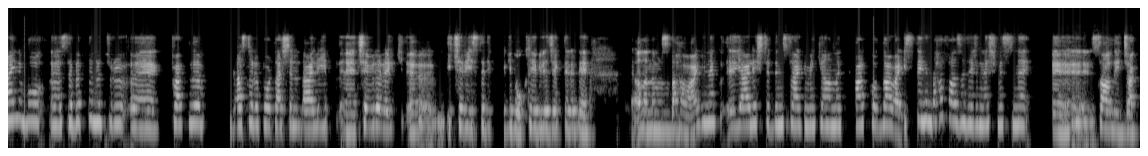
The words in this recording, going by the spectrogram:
aynı bu e, sebepten ötürü e, farklı gazete röportajlarını derleyip e, çevirerek e, içeriği istedikleri gibi okuyabilecekleri bir alanımız daha var. Yine e, yerleştirdiğimiz sergi mekanına kodlar var. İsteğinin daha fazla derinleşmesine e, sağlayacak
